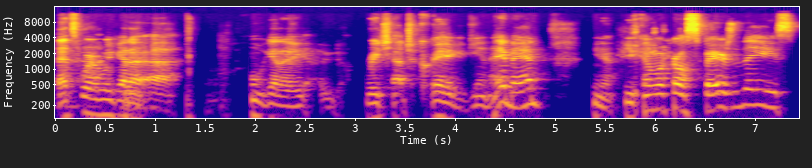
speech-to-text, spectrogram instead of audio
That's where we gotta uh, we gotta reach out to Craig again. Hey man, you know if you come across spares of these,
